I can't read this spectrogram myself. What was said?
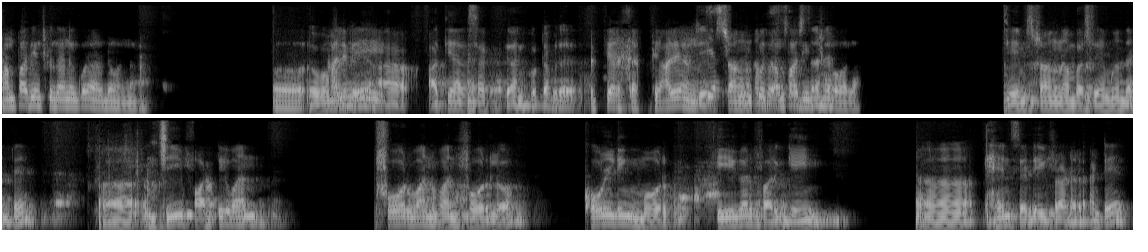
సంపాదించుకోదానికి కూడా అర్థం అన్నా. అత్యాసక్తి అనుకుంటా బ్రదర్ అత్యాసక్తి అదే సంపాదించుకోవాలా జేమ్స్ స్ట్రాంగ్ నంబర్స్ ఏముందంటే G forty one four one one ఫోర్లో holding more eager for gain hence defrauder అంటే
